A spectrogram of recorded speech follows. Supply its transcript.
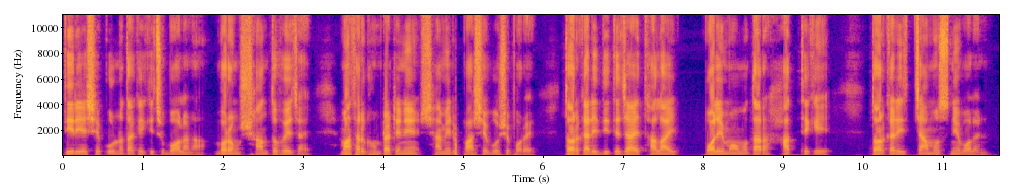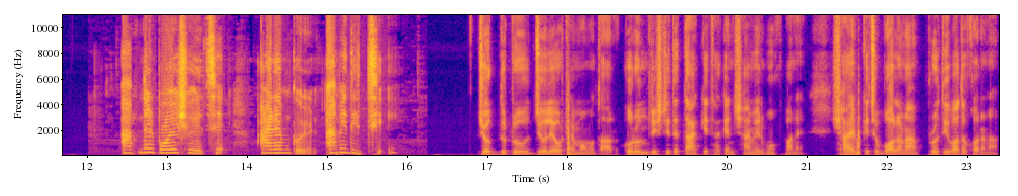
তেরে এসে পূর্ণতাকে কিছু বলে না বরং শান্ত হয়ে যায়। মাথার ঘোমটা টেনে স্বামীর পাশে বসে পড়ে। তরকারি দিতে যায় থালায় পলে মমতার হাত থেকে তরকারি চামচ নিয়ে বলেন আপনার বয়স হয়েছে আরাম করুন আমি দিচ্ছি। চোখ দুটো জ্বলে ওঠে মমতার। করুণ দৃষ্টিতে তাকিয়ে থাকেন স্বামীর মুখ পানে। সাহেব কিছু বলে না প্রতিবাদও করে না।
